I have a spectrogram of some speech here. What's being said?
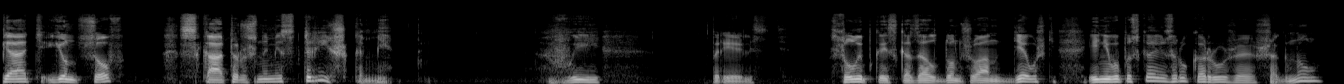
пять юнцов с каторжными стрижками. — Вы прелесть! — с улыбкой сказал Дон Жуан девушке и, не выпуская из рук оружия, шагнул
